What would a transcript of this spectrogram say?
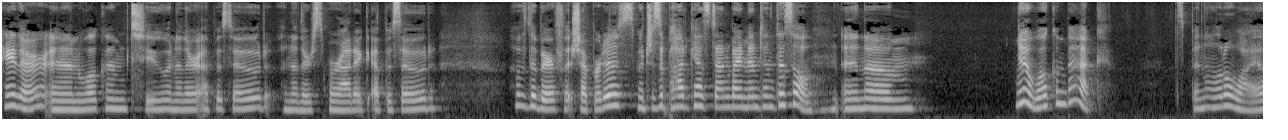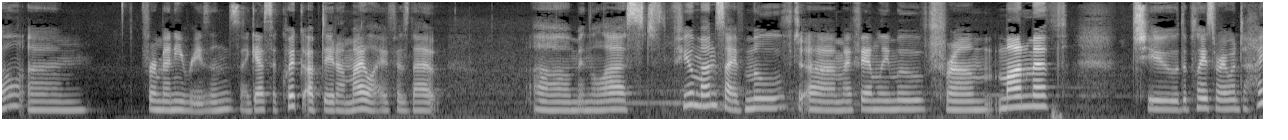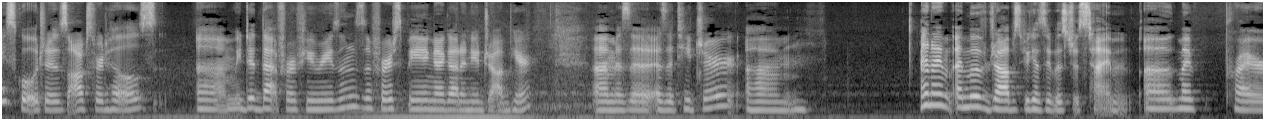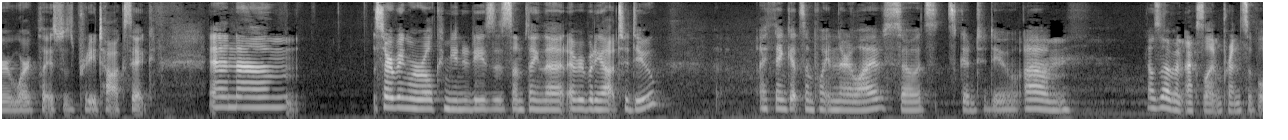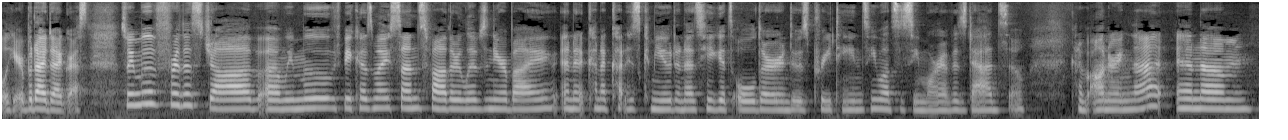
Hey there, and welcome to another episode, another sporadic episode of The Barefoot Shepherdess, which is a podcast done by Mint and Thistle. And, um, yeah, welcome back. It's been a little while, um, for many reasons. I guess a quick update on my life is that, um, in the last few months, I've moved. Uh, my family moved from Monmouth to the place where I went to high school, which is Oxford Hills um, we did that for a few reasons. The first being I got a new job here um, as a as a teacher, um, and I, I moved jobs because it was just time. Uh, my prior workplace was pretty toxic, and um, serving rural communities is something that everybody ought to do. I think at some point in their lives, so it's it's good to do. I also have an excellent principal here, but I digress. So we moved for this job. Um, we moved because my son's father lives nearby, and it kind of cut his commute. And as he gets older into his preteens, he wants to see more of his dad. So, kind of honoring that. And um,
